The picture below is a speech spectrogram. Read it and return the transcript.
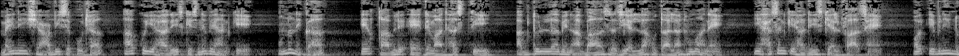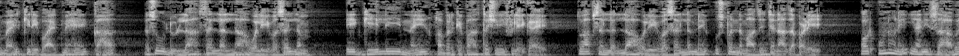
میں نے شعبی سے پوچھا، آپ کو یہ حدیث کس نے بیان کی؟ انہوں نے کہا، ایک قابل اعتماد ہستی عبداللہ بن عباس رضی اللہ تعالیٰ عنہما نے یہ حسن کی حدیث کے الفاظ ہیں اور ابن نمیر کی روایت میں ہے، کہا رسول اللہ صلی اللہ علیہ وسلم ایک گیلی نئی قبر کے پاس تشریف لے گئے۔ تو آپ صلی اللہ علیہ وسلم نے اس پر نماز جنازہ پڑھی۔ اور انہوں نے یعنی صحابہ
